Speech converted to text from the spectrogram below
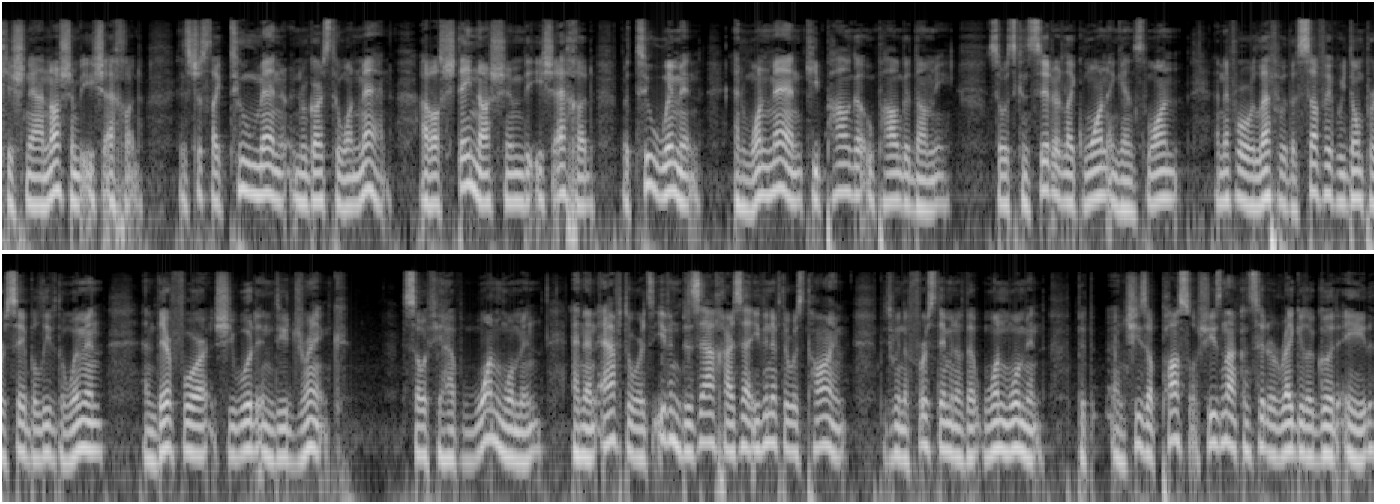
It's just like two men in regards to one man. But two women and one man kipalga upalga dami. So it's considered like one against one, and therefore we're left with a suffix. We don't per se believe the women, and therefore she would indeed drink. So if you have one woman, and then afterwards, even bizah even if there was time between the first statement of that one woman, and she's apostle, she's not considered regular good aid,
